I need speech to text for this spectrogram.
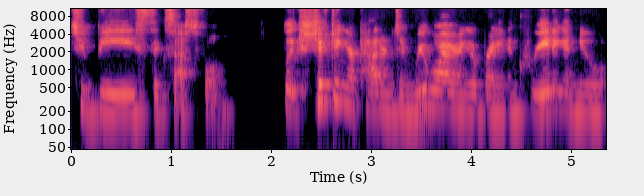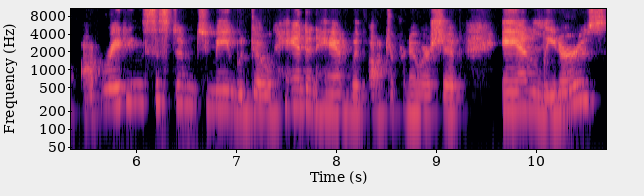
to be successful like shifting your patterns and rewiring your brain and creating a new operating system to me would go hand in hand with entrepreneurship and leaders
